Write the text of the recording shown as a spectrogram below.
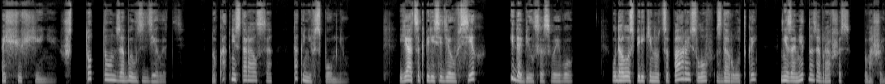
ощущение. Что-то он забыл сделать. Но как ни старался, так и не вспомнил. Яцек пересидел всех и добился своего. Удалось перекинуться парой слов с Дородкой, незаметно забравшись в машину.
